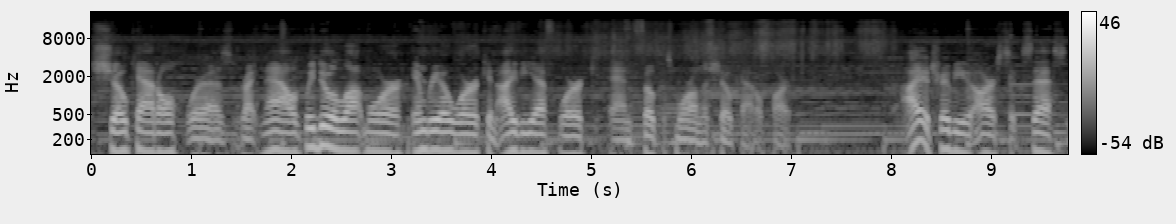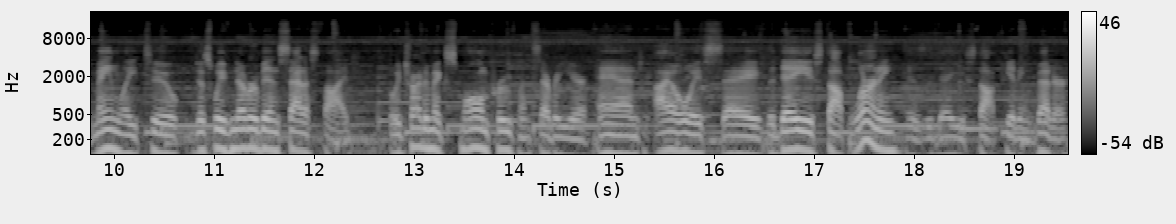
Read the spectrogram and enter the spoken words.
show cattle, whereas right now we do a lot more embryo work and IVF work and focus more on the show cattle part. I attribute our success mainly to just we've never been satisfied. We try to make small improvements every year. And I always say the day you stop learning is the day you stop getting better.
